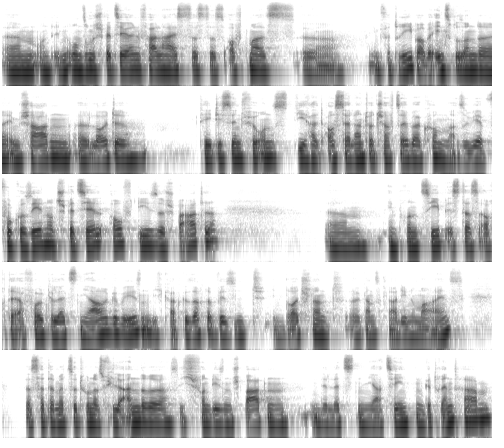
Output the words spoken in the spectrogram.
Ähm, und in unserem speziellen Fall heißt das, dass oftmals äh, im Vertrieb, aber insbesondere im Schaden äh, Leute tätig sind für uns, die halt aus der Landwirtschaft selber kommen. Also wir fokussieren uns speziell auf diese Sparte. Ähm, Im Prinzip ist das auch der Erfolg der letzten Jahre gewesen. Wie ich gerade gesagt habe, wir sind in Deutschland äh, ganz klar die Nummer eins. Das hat damit zu tun, dass viele andere sich von diesen Sparten in den letzten Jahrzehnten getrennt haben.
